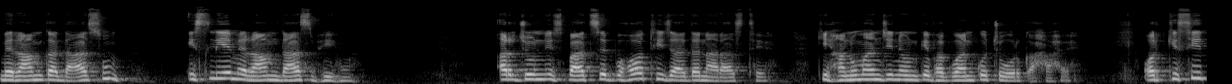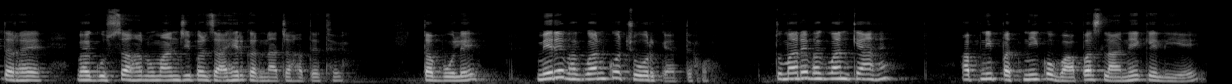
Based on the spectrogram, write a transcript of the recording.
मैं राम का दास हूँ, इसलिए मैं रामदास भी हूँ। अर्जुन इस बात से बहुत ही ज़्यादा नाराज़ थे। कि हनुमान जी ने उनके भगवान को चोर कहा है और किसी तरह वह गुस्सा हनुमान जी पर ज़ाहिर करना चाहते थे। तब बोले, मेरे भगवान को चोर कहते हो। तुम्हारे भगवान क्या हैं? अपनी पत्नी को वापस लाने के लिए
